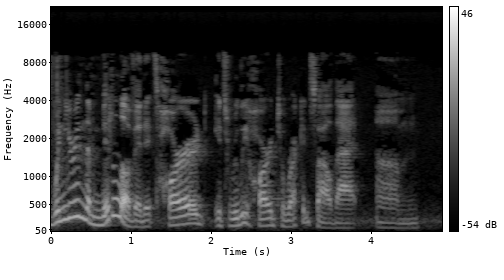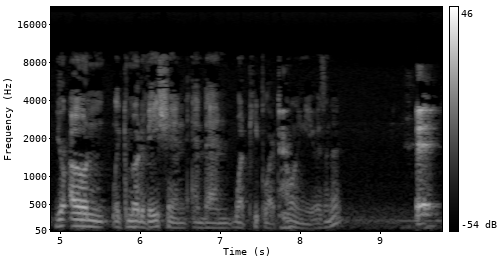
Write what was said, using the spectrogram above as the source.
when you're in the middle of it, it's hard. It's really hard to reconcile that um, your own like motivation and then what people are telling you, isn't it? It,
